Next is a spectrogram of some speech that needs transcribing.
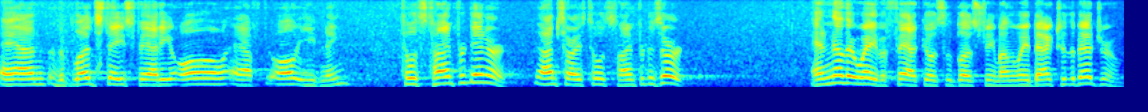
And the blood stays fatty all, after, all evening till it's time for dinner. I'm sorry, till it's time for dessert. And another wave of fat goes to the bloodstream on the way back to the bedroom.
